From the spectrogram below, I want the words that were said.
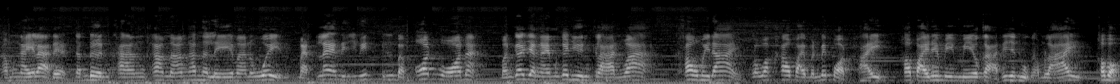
ทำไงล่ะเนี่ยจะเดินทางข้ามน้ำข้ามทะเลมานะเว้ยแมตช์แรกในชีวิตคือแบบอ้อนวอนอะมันก็ยังไงมันก็ยืนกรานว่า เข้าไม่ได้ เพราะว่าเข้าไปมันไม่ปลอดภัย เข้าไปเนี่ยมีมีโอกาสที่จะถูกทำร้าย เขาบอก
